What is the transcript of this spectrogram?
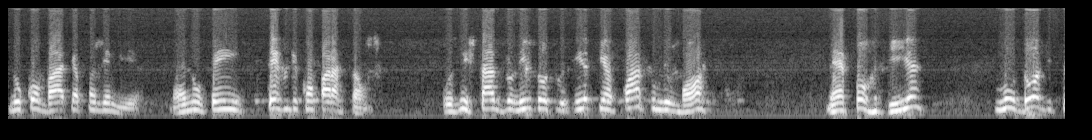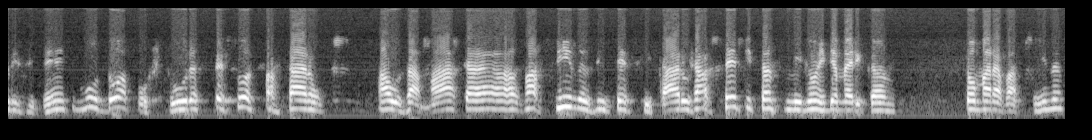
no combate à pandemia. Né? Não tem termo de comparação. Os Estados Unidos, outro dia, tinha 4 mil mortes né, por dia, mudou de presidente, mudou a postura, as pessoas passaram a usar máscara, as vacinas intensificaram, já cento e tantos milhões de americanos tomaram a vacina,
